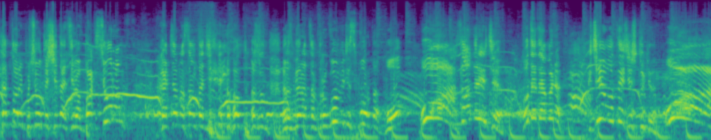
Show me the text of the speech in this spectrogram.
который почему-то считает себя боксером, хотя на самом-то деле он должен разбираться в другом виде спорта. Во! О, смотрите! Вот это я понял. Где вот эти штуки? О,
